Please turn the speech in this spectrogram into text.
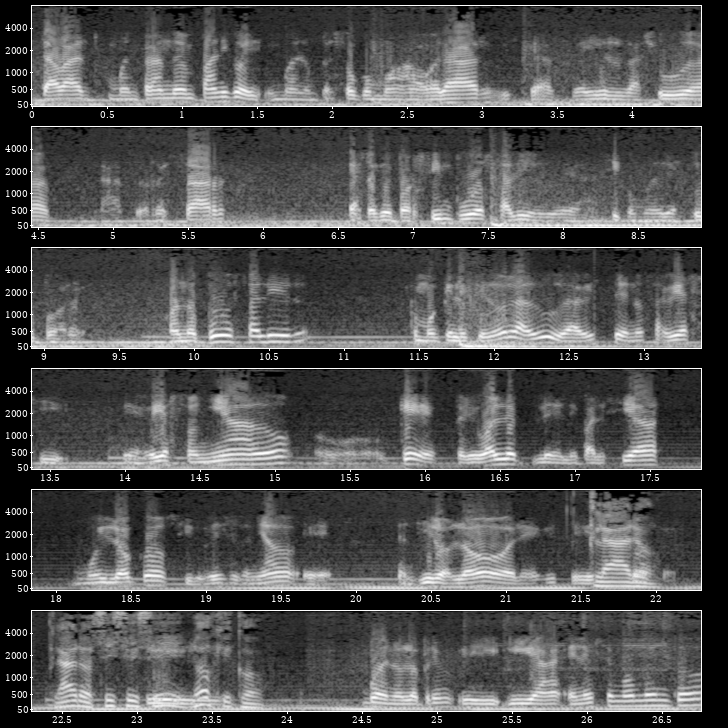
estaba como entrando en pánico y bueno, empezó como a orar, ¿viste? a pedir ayuda, a rezar, hasta que por fin pudo salir, de- así como del estupor. Cuando pudo salir, como que le quedó la duda, ¿viste? No sabía si eh, había soñado o qué, pero igual le, le- le parecía muy loco si lo hubiese soñado eh, sentir olores, Claro, claro, sí, sí, sí, Y- lógico. Bueno, lo y, y a- en ese momento,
